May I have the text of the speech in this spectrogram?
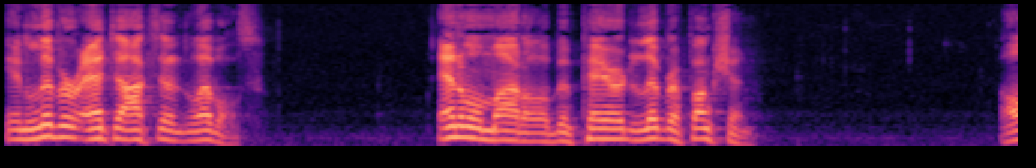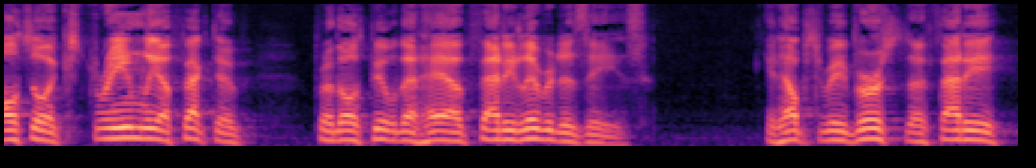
in liver antioxidant levels. Animal model of impaired liver function. Also, extremely effective for those people that have fatty liver disease. It helps to reverse the fatty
